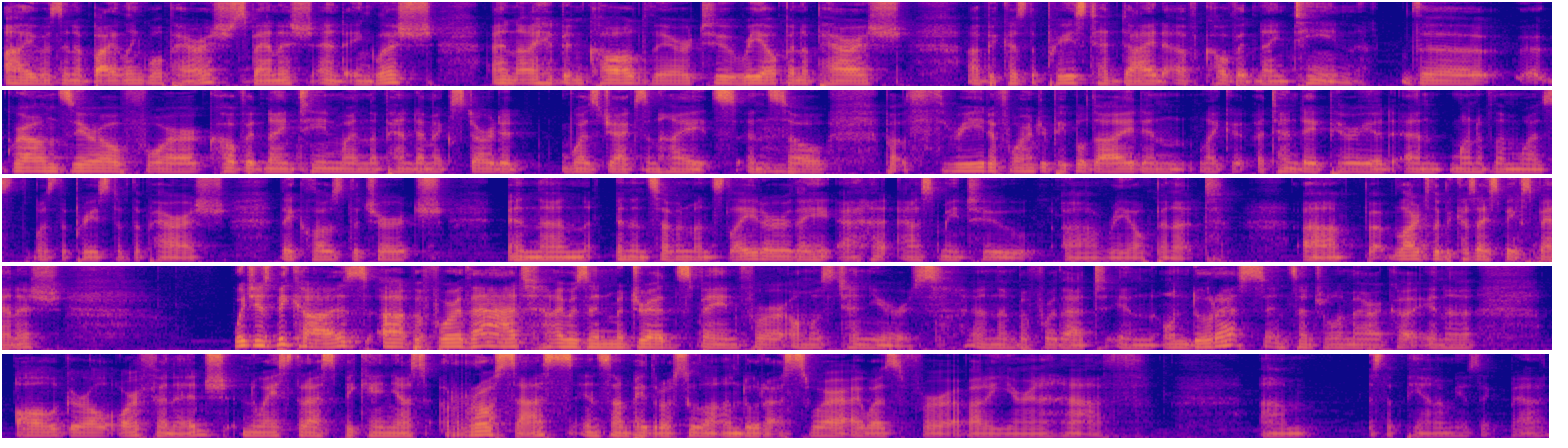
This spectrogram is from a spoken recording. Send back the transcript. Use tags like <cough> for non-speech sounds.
I was in a bilingual parish, Spanish and English, and I had been called there to reopen a parish uh, because the priest had died of COVID 19. The uh, ground zero for COVID 19 when the pandemic started was Jackson Heights. And so about three to 400 people died in like a, a 10 day period. And one of them was, was the priest of the parish. They closed the church. And then, and then seven months later, they uh, asked me to uh, reopen it, uh, largely because I speak Spanish. Which is because uh, before that, I was in Madrid, Spain for almost 10 years. And then before that, in Honduras, in Central America, in a all girl orphanage, Nuestras Pequeñas Rosas, in San Pedro Sula, Honduras, where I was for about a year and a half. Um, is the piano music bad?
